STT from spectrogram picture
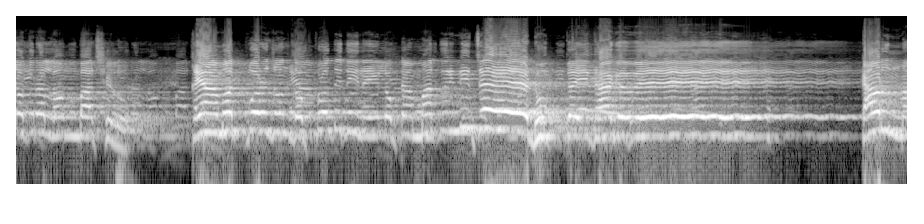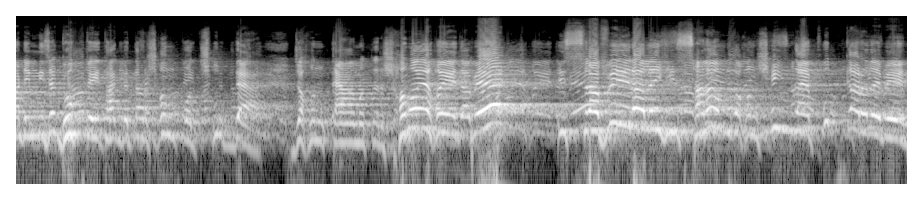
যতটা লম্বা ছিল, কেয়ামত পর্যন্ত প্রতিদিন এই লোকটা মাটির নিচে ঢুকতেই থাকবে। কারণ মাটির নিচে ঢুকতেই থাকবে তার সম্পদ সুদ্দা যখন কেয়ামতের সময় হয়ে যাবে, ইসরাফিল আলাইহিস সালাম যখন সিংহায় ফুৎকার দেবেন,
